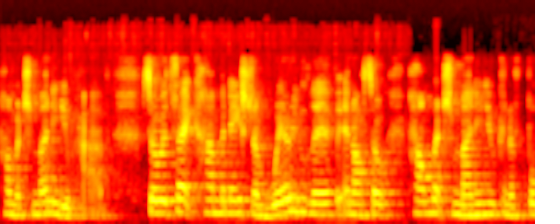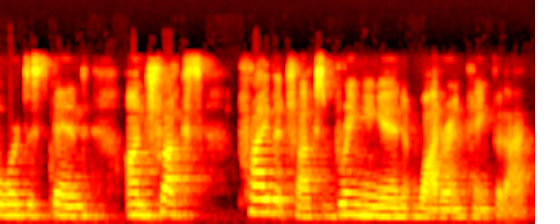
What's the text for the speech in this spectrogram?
how much money you have. So it's that combination of where you live and also how much money you can afford to spend on trucks, private trucks bringing in water and paying for that.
